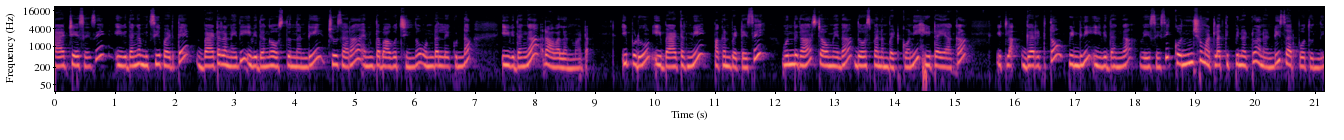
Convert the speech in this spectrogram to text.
యాడ్ చేసేసి ఈ విధంగా మిక్సీ పడితే బ్యాటర్ అనేది ఈ విధంగా వస్తుందండి. చూసారా ఎంత బాగా వచ్చిందో ఉండలు లేకుండా ఈ విధంగా రావాలన్నమాట. ఇప్పుడు ఈ బ్యాటర్ని పక్కన పెట్టేసి ముందుగా స్టవ్ మీద దోసపెనం పెట్టుకొని హీట్ అయ్యాక ఇట్లా గరిటతో పిండిని ఈ విధంగా వేసేసి కొంచెం అట్లా తిప్పినట్టు అనండి సరిపోతుంది.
